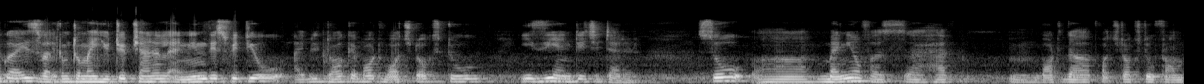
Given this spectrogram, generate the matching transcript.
guys welcome to my youtube channel and in this video i will talk about watch dogs 2 easy anti-cheat error so uh, many of us uh, have um, bought the watch dogs 2 from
